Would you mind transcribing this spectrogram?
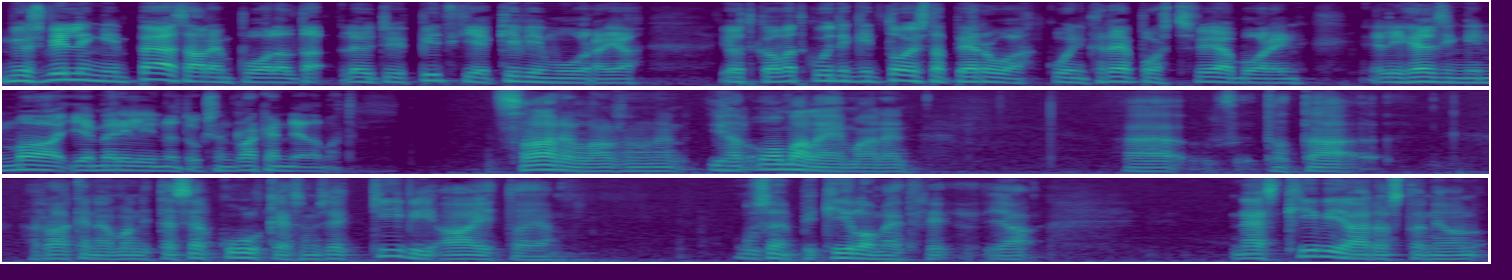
Myös Villingin pääsaaren puolelta löytyy pitkiä kivimuureja, jotka ovat kuitenkin toista perua kuin Krepost Sveaborin eli Helsingin maa- ja merilinnoituksen rakennelmat. Saarella on sellainen ihan omaleimainen ää, tota, rakennelma, niin siellä kulkee sellaisia kiviaitoja useampi kilometri ja näistä kiviaidoista ne on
